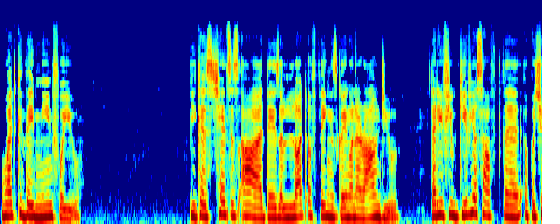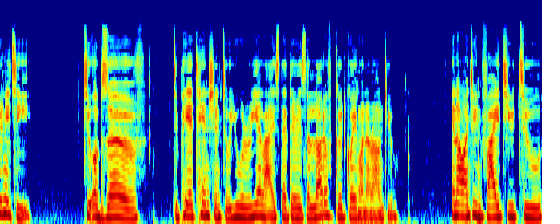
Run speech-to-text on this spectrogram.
What could they mean for you? Because chances are there's a lot of things going on around you that if you give yourself the opportunity to observe, to pay attention to, you will realize that there is a lot of good going on around you. And I want to invite you to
